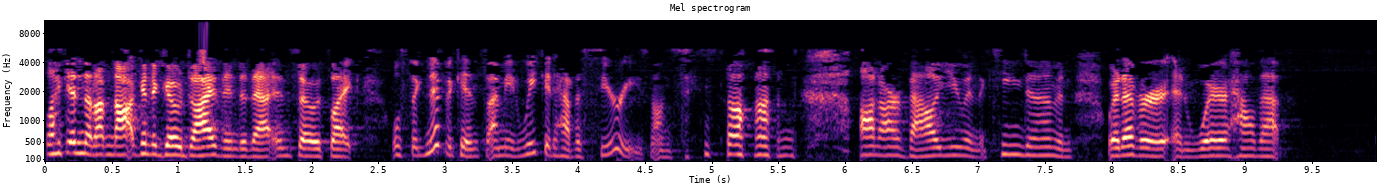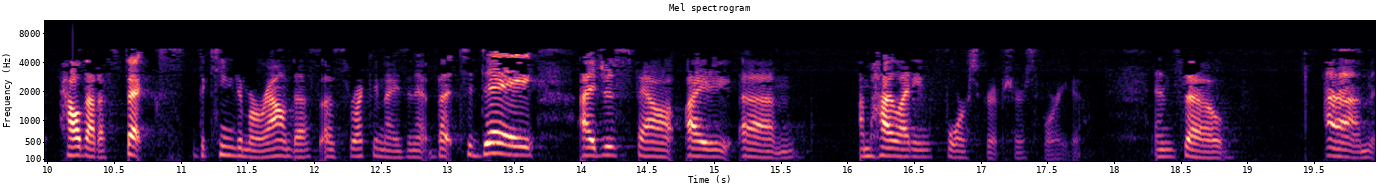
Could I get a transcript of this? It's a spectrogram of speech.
like, and that I'm not going to go dive into that. And so it's like, well, significance. I mean, we could have a series on on on our value in the kingdom and whatever, and where how that how that affects the kingdom around us, us recognizing it. But today, I just found I um, I'm highlighting four scriptures for you, and so um,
